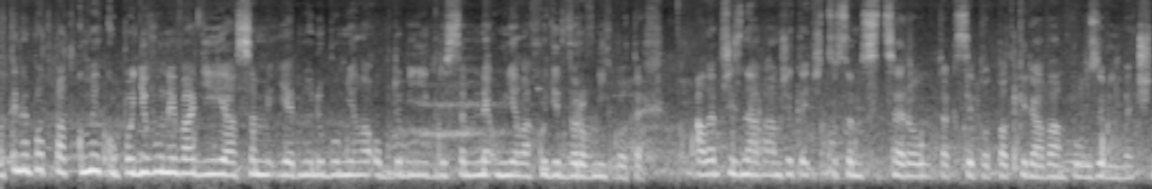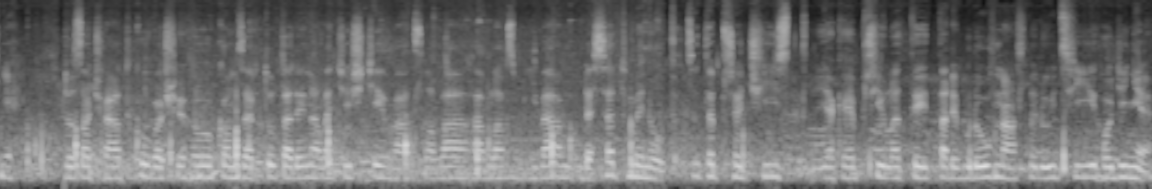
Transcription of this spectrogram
Boty na podpadku mi ku podivu nevadí. Já jsem jednu dobu měla období, kdy jsem neuměla chodit v rovných botech. Ale přiznávám, že teď, co jsem s dcerou, tak si podpadky dávám pouze výjimečně. Do začátku vašeho koncertu tady na letišti Václava Havla zbývá 10 minut. Chcete přečíst, jaké přílety tady budou v následující hodině?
